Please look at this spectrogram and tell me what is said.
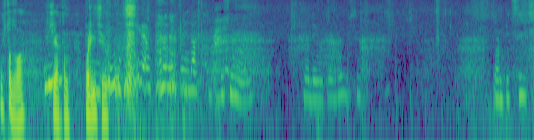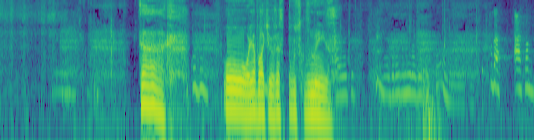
Ну, 102. Чи як там, поліцію. Більш немає. Родина Прям під цим. Так. О, я бачу вже спуск вниз. Але тут не зрозуміло, в яку сторону мені. Куда? А, там.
